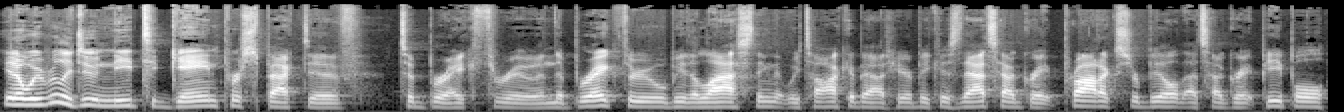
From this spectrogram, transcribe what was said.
you know, we really do need to gain perspective to break through. And the breakthrough will be the last thing that we talk about here because that's how great products are built. That's how great people,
